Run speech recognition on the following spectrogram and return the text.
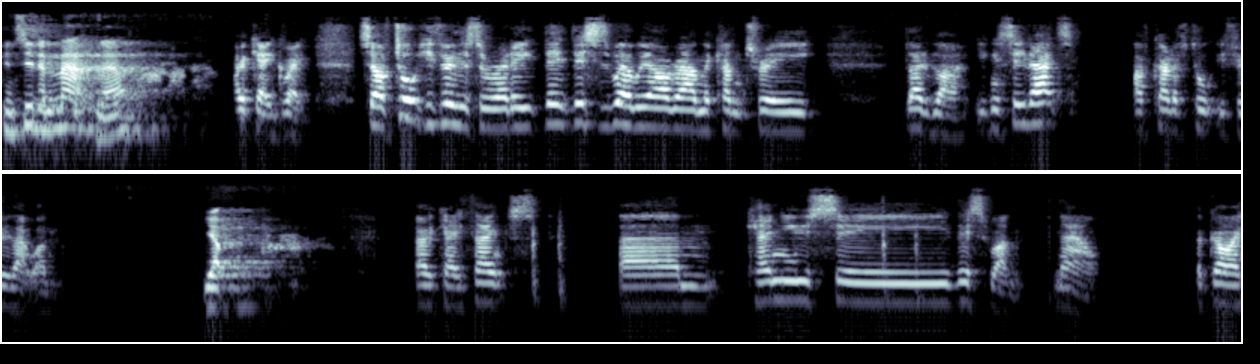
You can see the map now. Okay, great. So I've talked you through this already. This is where we are around the country. Blah blah. blah. You can see that. I've kind of talked you through that one. Yep. Okay, thanks. Um, can you see this one now? A guy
